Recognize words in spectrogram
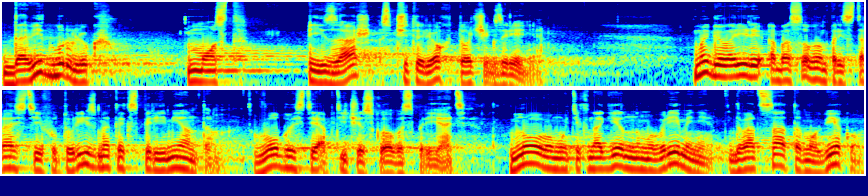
Давид Бурлюк. Мост. Пейзаж с четырех точек зрения. Мы говорили об особом пристрастии футуризма к экспериментам в области оптического восприятия. Новому техногенному времени, 20 веку,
